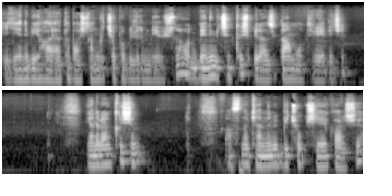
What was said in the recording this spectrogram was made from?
Yeni bir hayata başlangıç yapabilirim diye düşünür ama benim için kış birazcık daha motive edici. Yani ben kışın aslında kendimi birçok şeye karşı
